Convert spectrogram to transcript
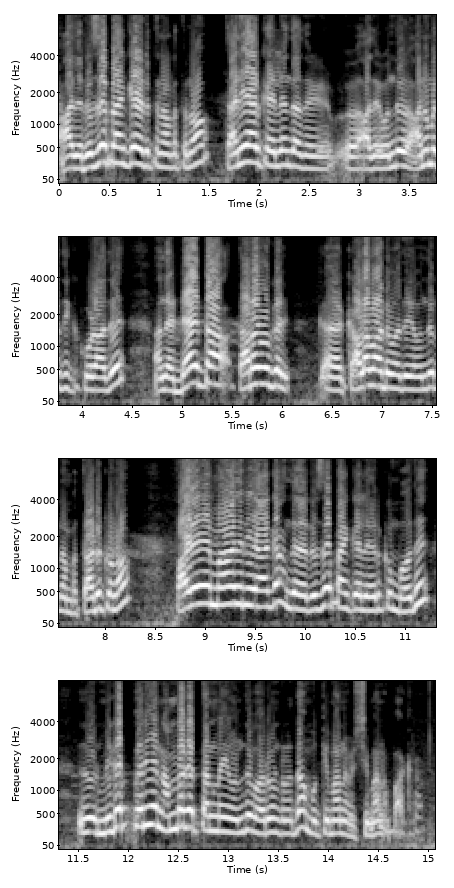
அது ரிசர்வ் பேங்க்கே எடுத்து நடத்தணும். தனியார் கையிலேருந்து அது அதை வந்து அனுமதிக்கக்கூடாது. அந்த டேட்டா தரவுகள் க- களவாடுவதை வந்து நம்ம தடுக்கணும். பழைய மாதிரியாக அந்த ரிசர்வ் பேங்க்கில் இருக்கும்போது இது ஒரு மிகப்பெரிய நம்பகத்தன்மை வந்து வருன்றது தான் முக்கியமான விஷயமா நான் பார்க்குறேன்.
